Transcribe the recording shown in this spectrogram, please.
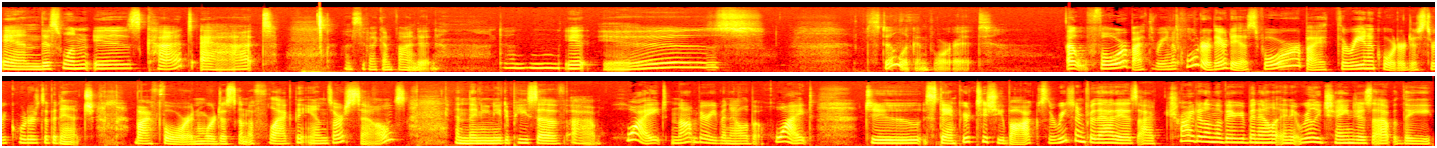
And this one is cut at, let's see if I can find it. It is Still looking for it. Oh, four by three and a quarter. There it is. Four by three and a quarter, just three quarters of an inch by four. And we're just going to flag the ends ourselves. And then you need a piece of uh, white, not very vanilla, but white, to stamp your tissue box. The reason for that is I've tried it on the very vanilla and it really changes up the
